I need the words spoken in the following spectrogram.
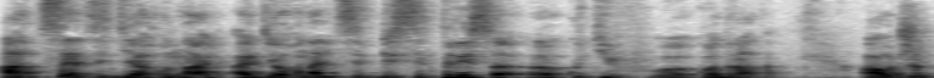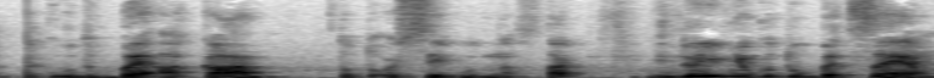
АС це діагональ, а діагональ це бісектриса е, кутів е, квадрата. А отже, кут БАК, тобто ось цей кут у нас, так? Він дорівнює куту БЦМ.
